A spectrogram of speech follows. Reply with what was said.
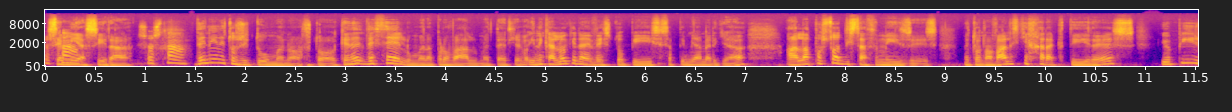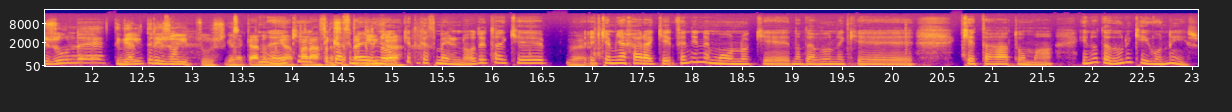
Σε μία σειρά. Σωστά. Δεν είναι το ζητούμενο αυτό και δεν, θέλουμε να προβάλλουμε τέτοια. Είναι καλό και να ευαισθητοποιήσεις από τη μια μεριά, αλλά πώς το αντισταθμίζεις με το να βάλεις και χαρακτήρες οι οποίοι ζουν την καλύτερη ζωή τους, για να κάνω ναι, μια και παράφραση από τα αγγλικά. Και την καθημερινότητα και, ναι. και μια χαρά. Και δεν είναι μόνο και να τα δουν και, και τα άτομα, είναι να τα δουν και οι γονείς.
